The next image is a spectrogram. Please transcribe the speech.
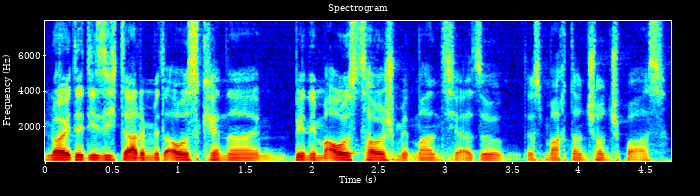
Leute, die sich da damit auskennen, bin im Austausch mit manchen. Also das macht dann schon Spaß.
